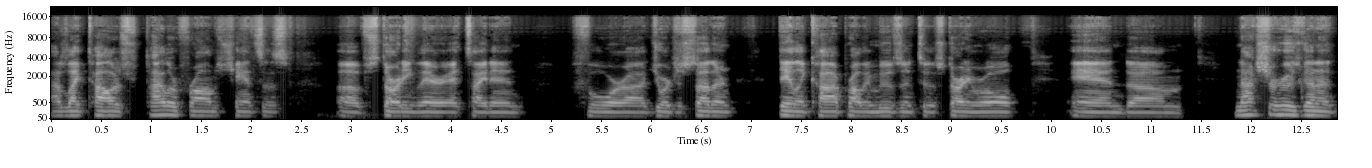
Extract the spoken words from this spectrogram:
I'd like Tyler Fromm's chances of starting there at tight end for uh, Georgia Southern. Dalen Cobb probably moves into a starting role, and um, not sure who's to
